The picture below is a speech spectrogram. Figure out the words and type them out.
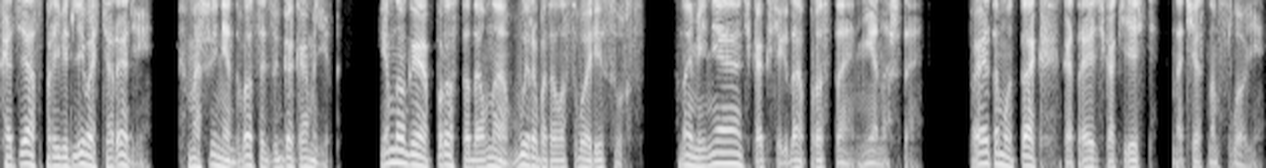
Хотя, справедливости ради, машине 20 с гаком лет, и многое просто давно выработало свой ресурс. Но менять, как всегда, просто не на что. Поэтому так катаюсь как есть, на честном слове.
